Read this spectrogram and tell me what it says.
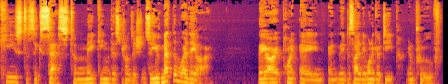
keys to success to making this transition? So, you've met them where they are. They are at point A, and, and they've decided they want to go deep, improve.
